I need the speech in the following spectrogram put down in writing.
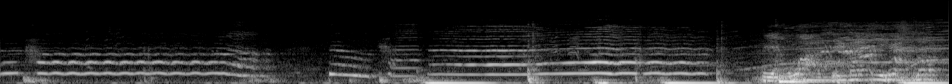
หลวงพ่อเจ้าค่ะเสียงหวานจริงนะอีเฮ็ดรถ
